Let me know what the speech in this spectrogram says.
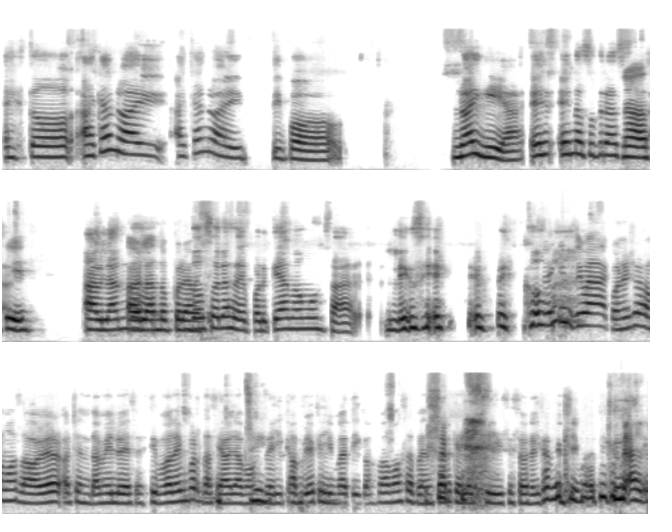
es todo. Acá no hay, acá no hay tipo, no hay guía. Es, es nosotras. No, sí hablando, hablando dos horas de por qué amamos a Lexi Pesco. Es que encima con ellos vamos a volver 80.000 veces. Tipo, no importa si hablamos del cambio climático. Vamos a pensar qué Lexi dice sobre el cambio climático. Claro.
